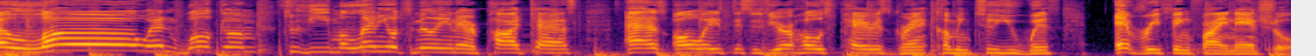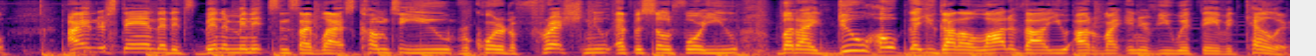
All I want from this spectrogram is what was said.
Hello and welcome to the Millennial to Millionaire podcast. As always, this is your host, Paris Grant, coming to you with everything financial. I understand that it's been a minute since I've last come to you, recorded a fresh new episode for you, but I do hope that you got a lot of value out of my interview with David Keller.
